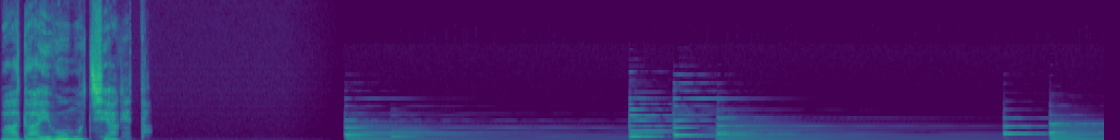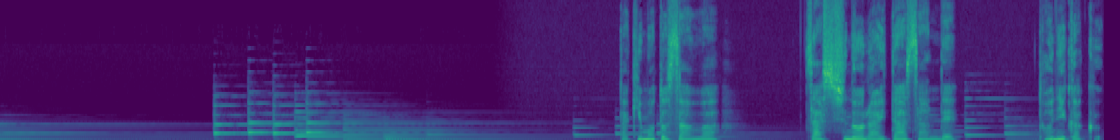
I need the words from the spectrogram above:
話題を持ち上げた。滝本さんは雑誌のライターさんでとにかく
